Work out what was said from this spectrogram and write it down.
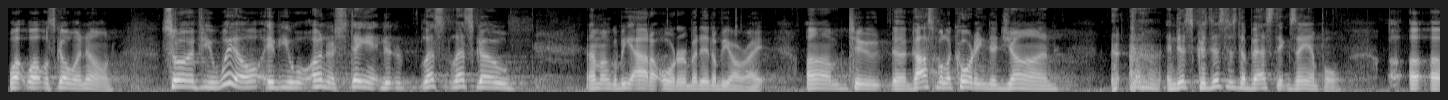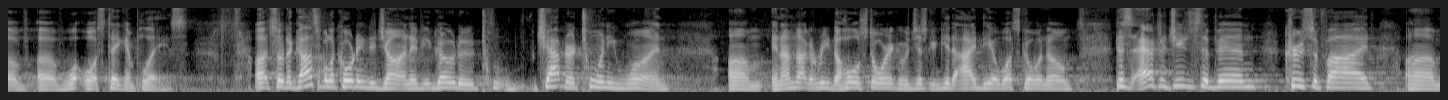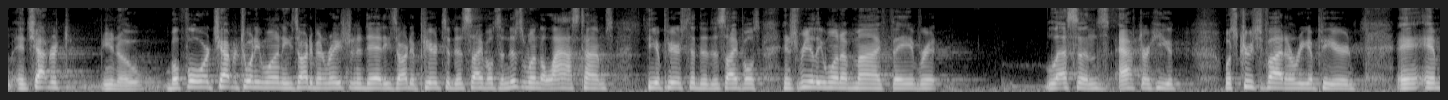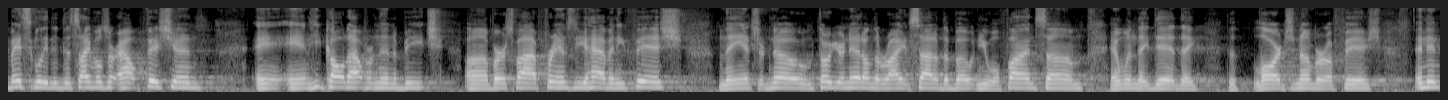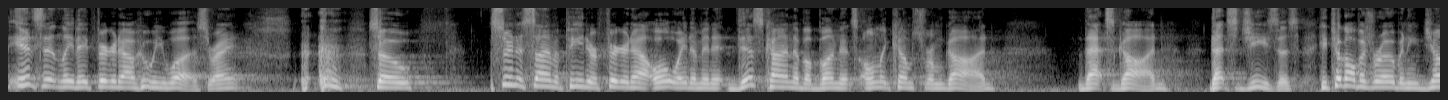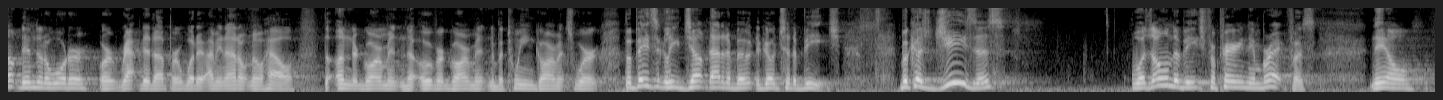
what, what was going on. So, if you will, if you will understand, let's, let's go. I'm going to be out of order, but it'll be all right. Um, to the gospel according to John, and this, because this is the best example of, of, of what was taking place. Uh, so, the gospel according to John, if you go to tw- chapter 21, um, and I'm not going to read the whole story because we're just going to get an idea of what's going on. This is after Jesus had been crucified. Um, in chapter, you know, before chapter 21, he's already been raised from the dead. He's already appeared to the disciples. And this is one of the last times he appears to the disciples. It's really one of my favorite lessons after he was crucified and reappeared. And, and basically, the disciples are out fishing. And, and he called out from them the beach. Uh, verse 5 Friends, do you have any fish? And they answered, No, throw your net on the right side of the boat and you will find some. And when they did, they the large number of fish. And then instantly they figured out who he was, right? so as soon as Simon Peter figured out, oh, wait a minute, this kind of abundance only comes from God, that's God. That's Jesus. He took off his robe and he jumped into the water or wrapped it up or whatever. I mean, I don't know how the undergarment and the overgarment and the between garments work, but basically he jumped out of the boat to go to the beach because Jesus was on the beach preparing them breakfast. Now,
